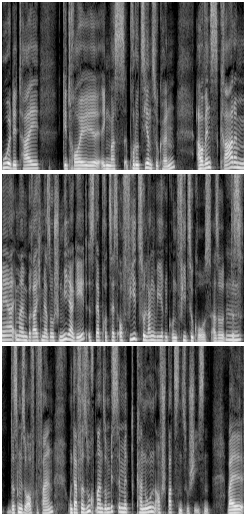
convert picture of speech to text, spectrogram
hohe Detailgetreu irgendwas produzieren zu können. Aber wenn es gerade mehr immer im Bereich mehr Social Media geht, ist der Prozess auch viel zu langwierig und viel zu groß. Also das, das ist mir so aufgefallen. Und da versucht man so ein bisschen mit Kanonen auf Spatzen zu schießen. Weil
